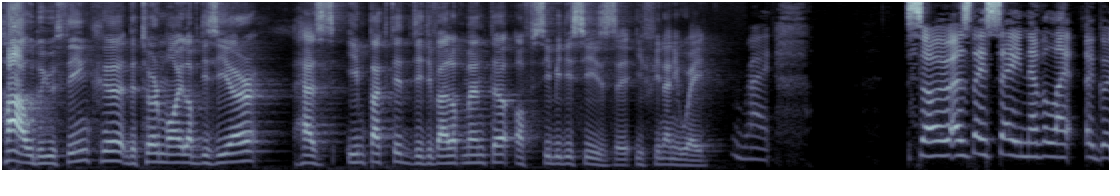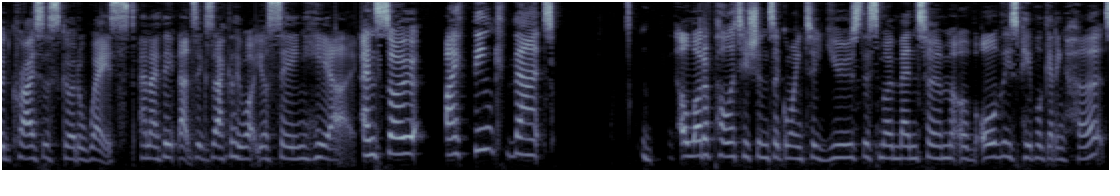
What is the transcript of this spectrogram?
How do you think uh, the turmoil of this year has impacted the development of CBDCs, uh, if in any way? Right. So, as they say, never let a good crisis go to waste. And I think that's exactly what you're seeing here. And so, I think that a lot of politicians are going to use this momentum of all of these people getting hurt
